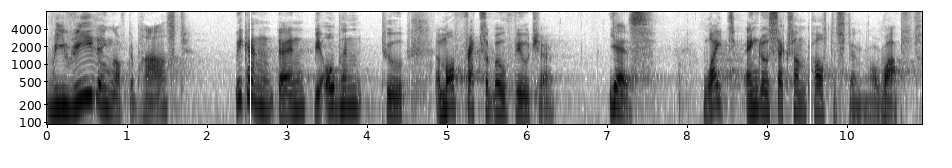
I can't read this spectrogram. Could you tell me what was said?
rereading of the past, we can then be open to a more flexible future. Yes, white Anglo-Saxon Protestant, or WASP,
